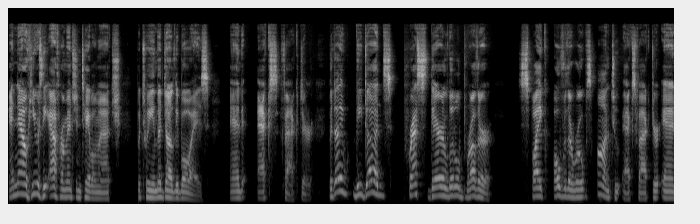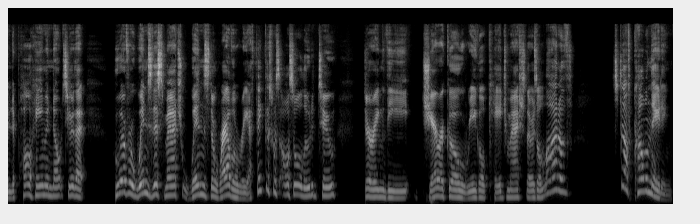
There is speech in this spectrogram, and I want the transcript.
And now here's the aforementioned table match between the Dudley Boys and X Factor. The, the Duds press their little brother Spike over the ropes onto X Factor, and Paul Heyman notes here that whoever wins this match wins the rivalry. I think this was also alluded to during the Jericho Regal cage match. There was a lot of stuff culminating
